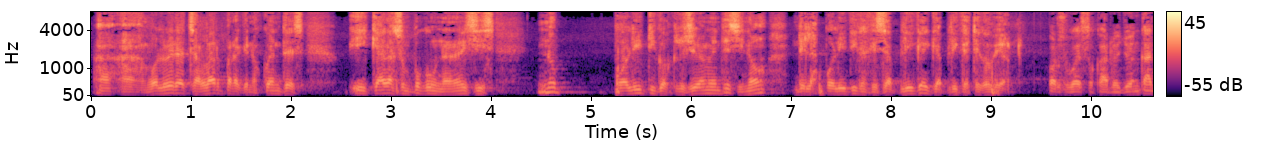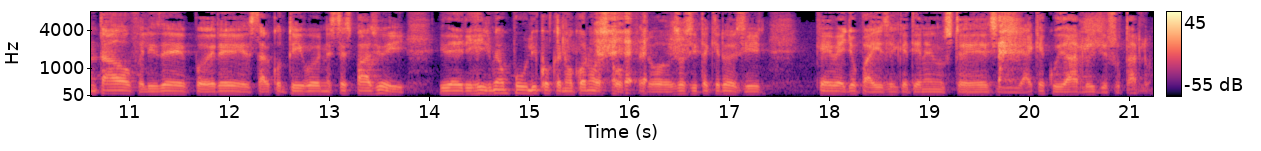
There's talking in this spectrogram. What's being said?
a volver a charlar para que nos cuentes y que hagas un poco un análisis, no político exclusivamente, sino de las políticas que se aplica y que aplica este gobierno. Por supuesto, Carlos. Yo encantado, feliz de poder eh, estar contigo en este espacio y, de dirigirme a un público que no conozco, pero eso sí te quiero decir qué bello país el que tienen ustedes y hay que cuidarlo y disfrutarlo.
